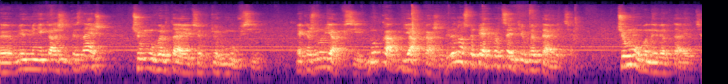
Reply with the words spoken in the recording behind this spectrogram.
е, він мені каже, ти знаєш, чому вертаються в тюрму всі? Я кажу, ну як всі? Ну як, як каже, 95% вертаються. Чому вони вертаються?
